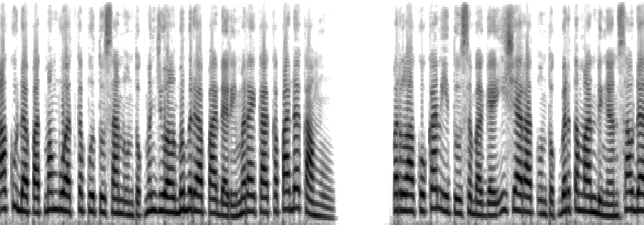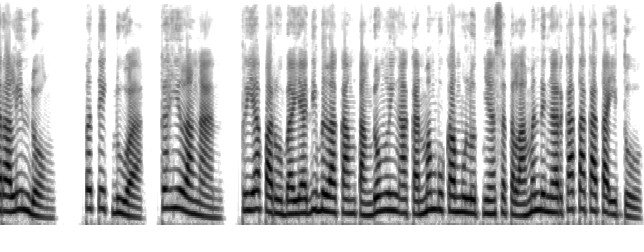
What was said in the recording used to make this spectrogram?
aku dapat membuat keputusan untuk menjual beberapa dari mereka kepada kamu. Perlakukan itu sebagai isyarat untuk berteman dengan saudara Lindong. Petik 2. Kehilangan. Pria parubaya di belakang Tang Dongling akan membuka mulutnya setelah mendengar kata-kata itu,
